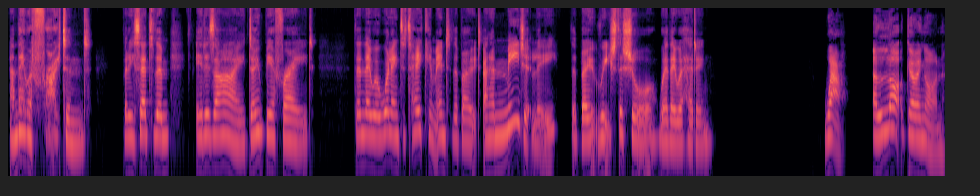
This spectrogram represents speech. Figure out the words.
and they were frightened. But he said to them, It is I, don't be afraid. Then they were willing to take him into the boat, and immediately the boat reached the shore where they were heading. Wow, a lot going on.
